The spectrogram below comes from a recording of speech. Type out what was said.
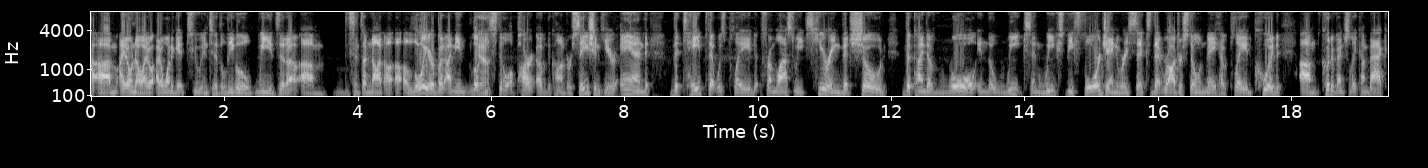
Um, I don't know. I don't. I don't want to get too into the legal weeds that uh, um, since I'm not a, a, lawyer. But I mean, look, yeah. he's still a part of the conversation here, and the tape that was played from last week's hearing that showed the kind of role in the weeks and weeks before January 6th that Roger Stone may have played could um, could eventually come back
